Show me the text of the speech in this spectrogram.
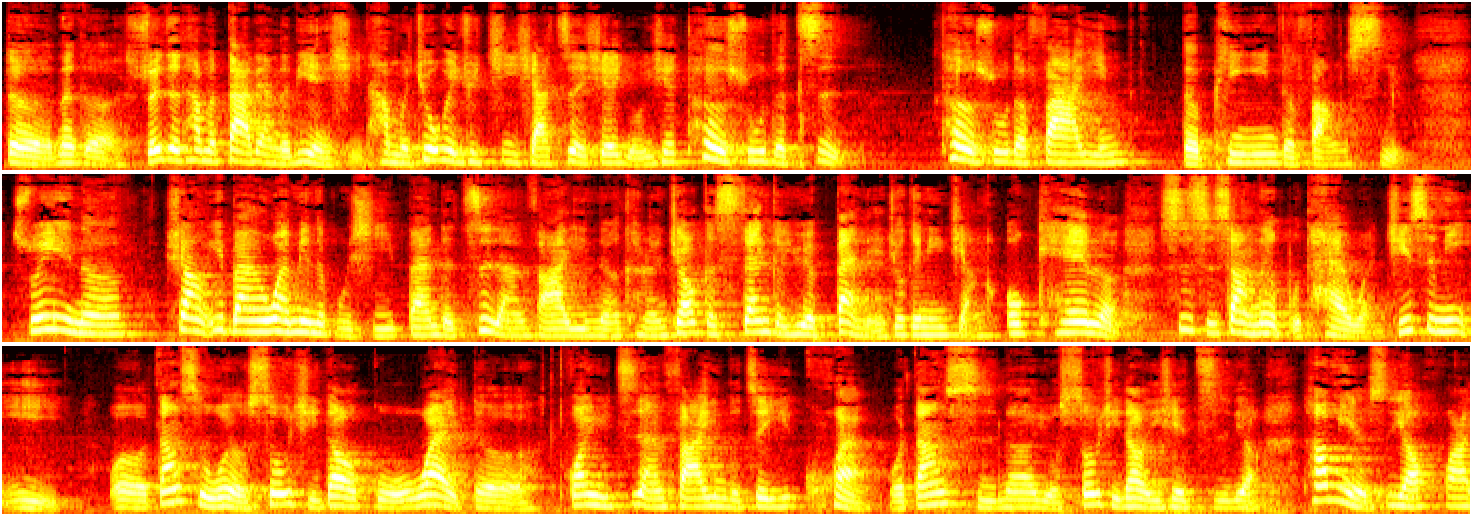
的那个，随着他们大量的练习，他们就会去记下这些有一些特殊的字、特殊的发音的拼音的方式。所以呢，像一般外面的补习班的自然发音呢，可能教个三个月、半年就跟你讲 OK 了。事实上，那个不太稳。其实你以呃，当时我有收集到国外的关于自然发音的这一块，我当时呢有收集到一些资料，他们也是要花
